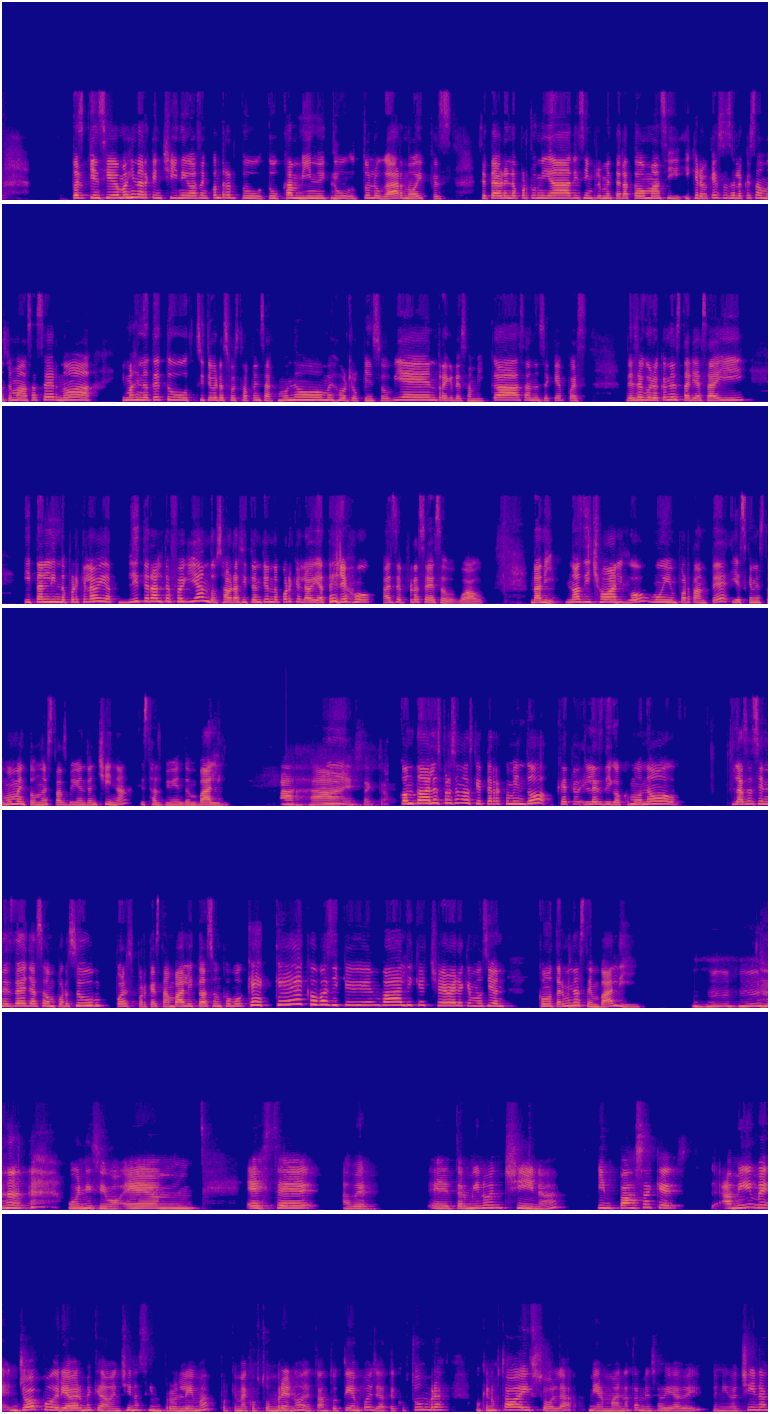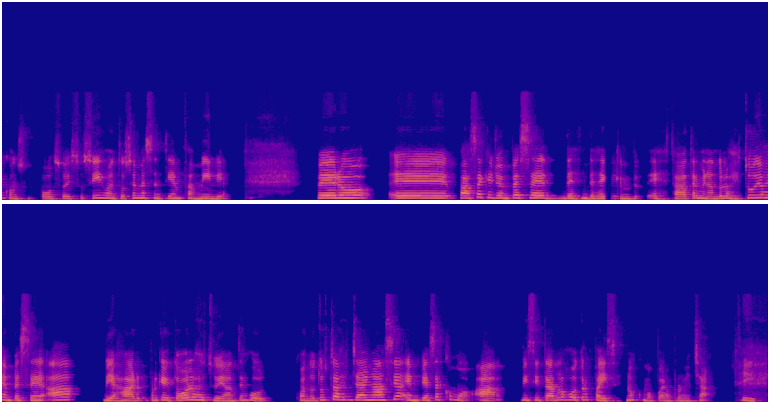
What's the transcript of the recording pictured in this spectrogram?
pues quién se iba a imaginar que en China ibas a encontrar tu, tu camino y tu, tu lugar, ¿no? Y pues se te abre la oportunidad y simplemente la tomas y, y creo que eso es lo que estamos llamados a hacer, ¿no? A, imagínate tú si te hubieras puesto a pensar como, no, mejor lo pienso bien, regreso a mi casa, no sé qué, pues de seguro que no estarías ahí. Y tan lindo porque la vida literal te fue guiando. O sea, ahora sí te entiendo por qué la vida te llevó a ese proceso. Wow. Dani, no has dicho algo muy importante y es que en este momento no estás viviendo en China, estás viviendo en Bali. Ajá, Y exacto. con todas las personas que te recomiendo, que te- les digo como no, las sesiones de ellas son por Zoom, pues porque están en Bali, todas son como, ¿qué, qué? ¿Cómo así que vive en Bali? Qué chévere, qué emoción. ¿Cómo terminaste en Bali? Buenísimo. Em, este, a ver, eh, termino en China y pasa que a mí me, yo podría haberme quedado en China sin problema porque me acostumbré, ¿no? De tanto tiempo, ya te acostumbras. Aunque no estaba ahí sola, mi hermana también se había ve- venido a China con su esposo y sus hijos, entonces me sentía en familia. Pero eh, pasa que yo empecé, des- desde que estaba terminando los estudios, empecé a viajar, porque todos los estudiantes, o cuando tú estás ya en Asia, empiezas como a visitar los otros países, ¿no? Como para aprovechar. Sí,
